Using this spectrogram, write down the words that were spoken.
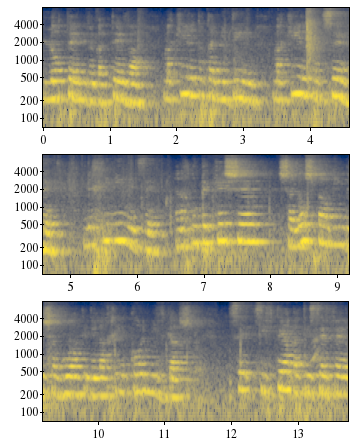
לוטן ובטבע, מכיר את התלמידים, מכיר את הצוות, מכינים את זה. אנחנו בקשר שלוש פעמים בשבוע כדי להכין כל מפגש. צוותי הבתי ספר,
